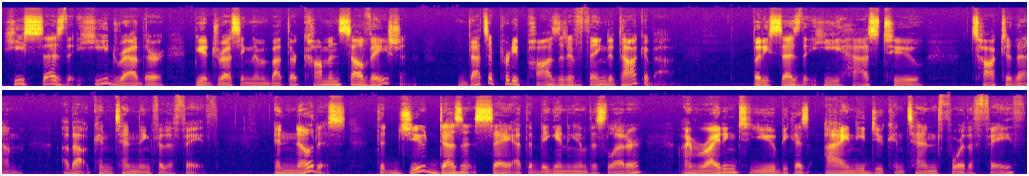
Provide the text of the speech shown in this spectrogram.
He says that he'd rather be addressing them about their common salvation. That's a pretty positive thing to talk about. But he says that he has to talk to them about contending for the faith. And notice that Jude doesn't say at the beginning of this letter, I'm writing to you because I need to contend for the faith.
